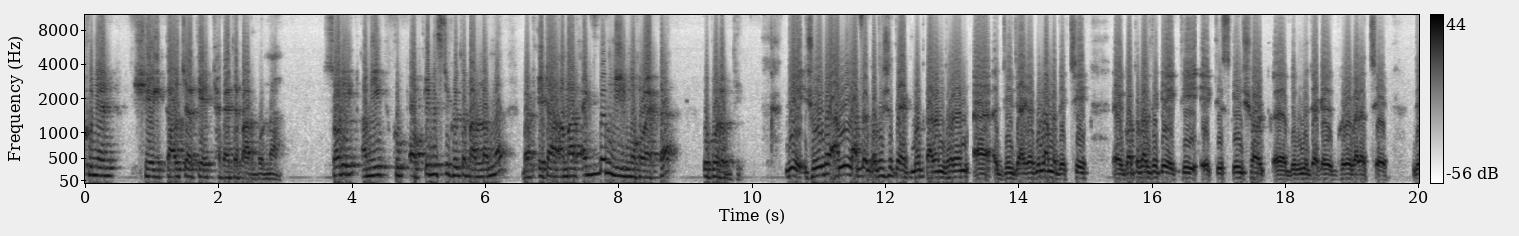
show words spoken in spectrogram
খুনের সেই কালচারকে ঠেকাতে পারব না। সরি আমি খুব অপটিমিস্টিক হতে পারলাম না বাট এটা আমার একদম নির্মোহ একটা উপলব্ধি। জি সুমন ভাই আমি আপনার কথার সাথে একমত। কারণ ধরেন যে জায়গাগুলো আমরা দেখছি গতকাল থেকে একটি একটি স্ক্রিনশট বিভিন্ন জায়গায় ঘুরে বেড়াচ্ছে যে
